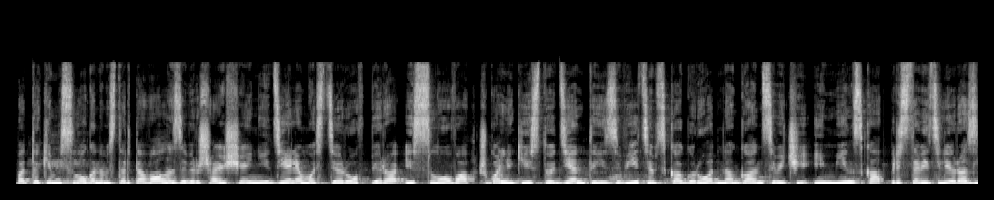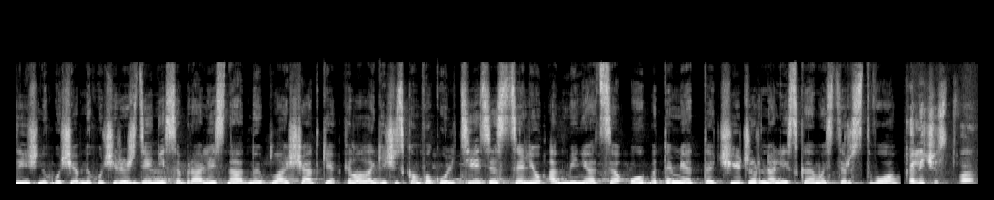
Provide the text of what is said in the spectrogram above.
Под таким слоганом стартовала завершающая неделя мастеров пера и слова. Школьники и студенты из Витебска, Гродно, Ганцевичи и Минска, представители различных учебных учреждений собрались на одной площадке – филологическом факультете с целью обменяться опытами, отточить журналистское мастерство. Количество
